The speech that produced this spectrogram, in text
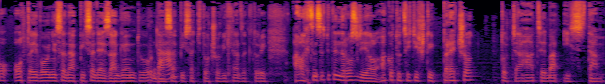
o, o tej vojne sa dá písať aj z agentúr, dá, dá sa písať to, čo vychádza, ktorý... Ale chcem sa spýtať ten rozdiel, ako to cítiš ty, prečo to ťahá teba ísť tam.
